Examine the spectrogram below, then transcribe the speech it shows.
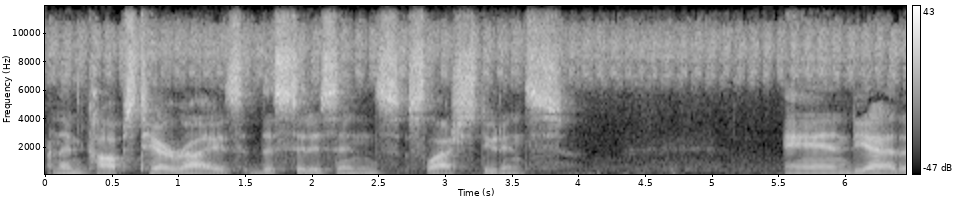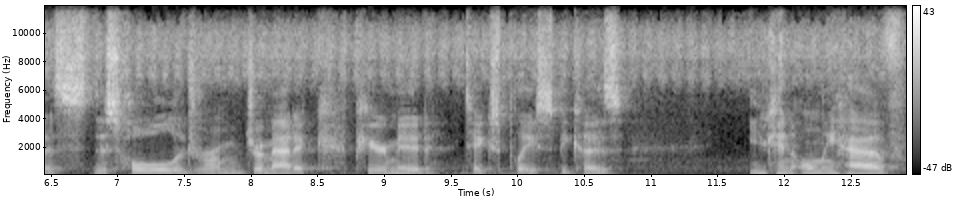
And then cops terrorize the citizens slash students. And yeah, this this whole dram- dramatic pyramid takes place because you can only have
